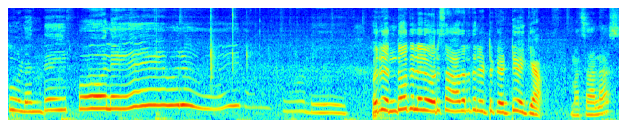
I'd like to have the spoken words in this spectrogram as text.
കുളന്തൈ പോലെ ഒരു. ഒരു എന്തോതില്ലല്ലോ ഒരു സാധനത്തിലിട്ട് കെട്ടി വെക്കാം. മസാലാസ്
